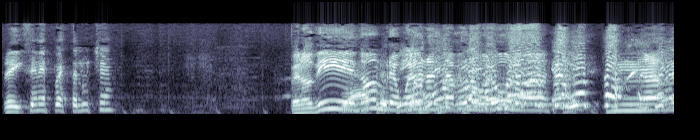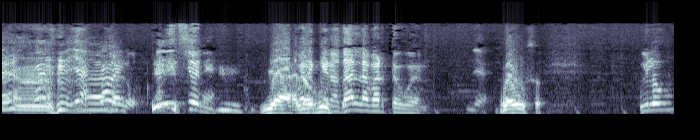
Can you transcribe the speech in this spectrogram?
¿Predicciones para esta lucha? pero di Ya, nombre, pero- weón, anda uno por uno. Ya, Pablo, predicciones. Ya, Tienes lo que uso. notar la parte, weón. Ya. Lo uso. Willow,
